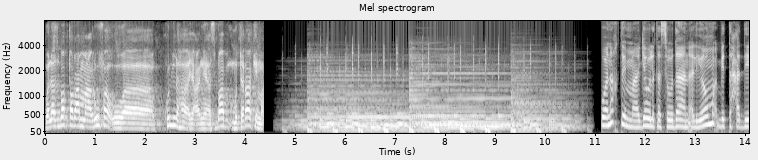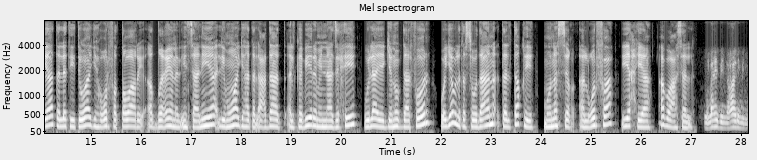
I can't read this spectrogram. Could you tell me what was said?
والأسباب طبعا معروفة وكلها يعني أسباب متراكمة. ونختم جولة السودان اليوم بالتحديات التي تواجه غرفة طوارئ الضعين الإنسانية لمواجهة الأعداد الكبيرة من نازحي ولاية جنوب دارفور وجولة السودان تلتقي منسق الغرفة يحيى أبو عسل. والله بنعاني من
